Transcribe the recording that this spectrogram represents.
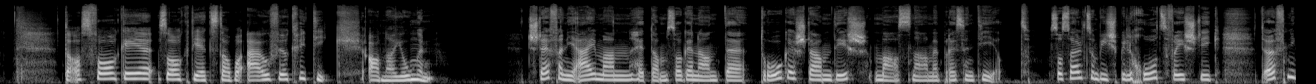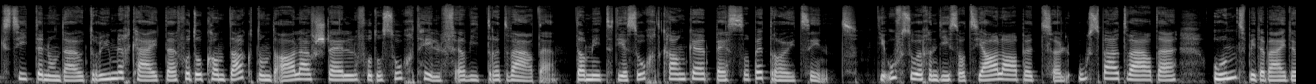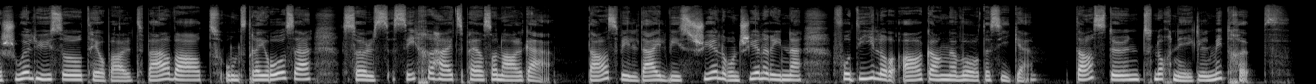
Das Vorgehen sorgt jetzt aber auch für Kritik. Anna Jungen. Stefanie Eimann hat am sogenannten Drogenstammtisch Massnahmen präsentiert. So soll zum Beispiel kurzfristig die Öffnungszeiten und auch die Räumlichkeiten von der Kontakt- und Anlaufstelle von der Suchthilfe erweitert werden, damit die Suchtkranken besser betreut sind. Die aufsuchende Sozialarbeit soll ausgebaut werden und bei den beiden Schulhäusern Theobald Berwart und Drei Rosen soll es Sicherheitspersonal geben. Das, weil teilweise Schüler und Schülerinnen von Dealer angegangen worden sind. Das tönt nach Nägel mit Köpfen.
